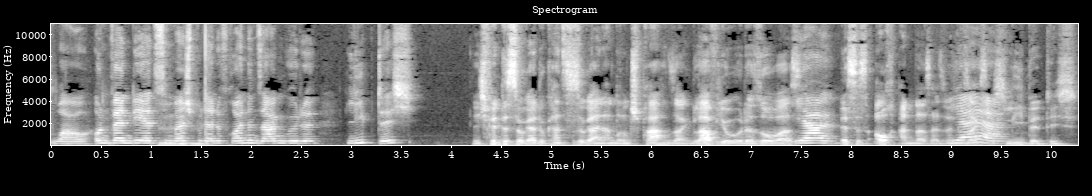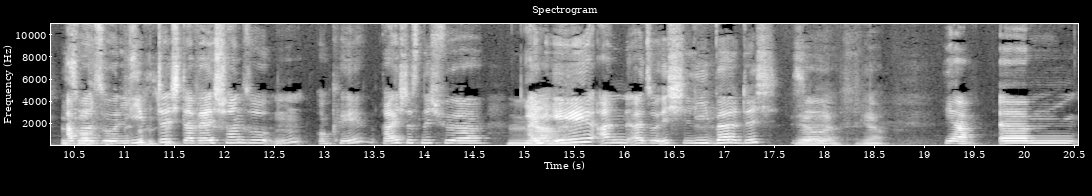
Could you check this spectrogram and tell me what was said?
wow. Und wenn dir jetzt zum mm. Beispiel deine Freundin sagen würde, lieb dich, ich finde es sogar, du kannst es sogar in anderen Sprachen sagen, love you oder sowas. Ja. Ist es auch anders, als wenn ja, du sagst, ja. ich liebe dich. Aber so, so lieb dich, da wäre ich schon so, hm, okay, reicht es nicht für ja, ein E an, also ich liebe dich? So. Ja, ja, ja. Ja, ähm,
